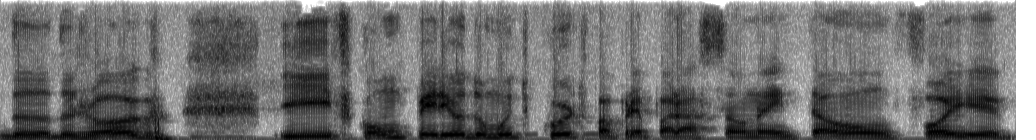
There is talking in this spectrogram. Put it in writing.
do, do jogo. E ficou um período muito curto para preparação, né? Então foi,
